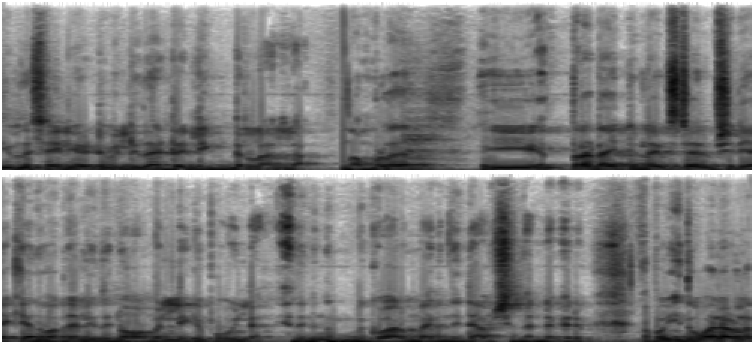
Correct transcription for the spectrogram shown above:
ജീവിതശൈലിയായിട്ട് വലുതായിട്ട് ലിങ്ക്ഡ് ഉള്ളതല്ല. നമ്മൾ ഈ എത്ര ഡയറ്റും ലൈഫ് സ്റ്റൈലും ശരിയാക്കിയാന്ന് പറഞ്ഞാൽ ഇത് നോർമലിലേക്ക് പോയില്ല ഇതിന് മിക്കവാറും മരുന്നിന്റെ ആവശ്യം തന്നെ വരും. അപ്പോൾ ഇതുപോലെയുള്ള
